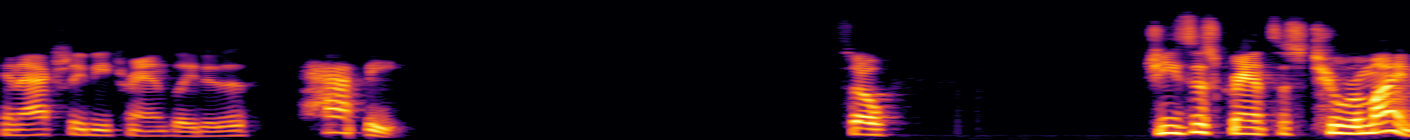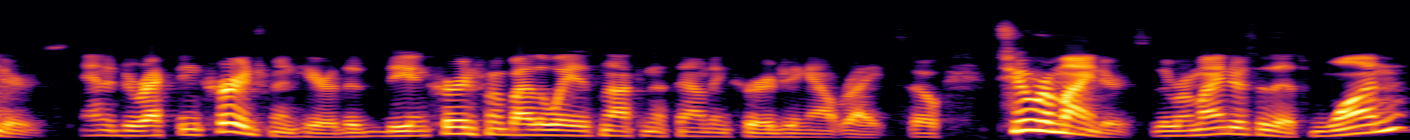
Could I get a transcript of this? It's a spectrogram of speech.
can actually be translated as happy. So, Jesus grants us two reminders and a direct encouragement here. The, the encouragement, by the way, is not going to sound encouraging outright. So, two reminders. The reminders are this one,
